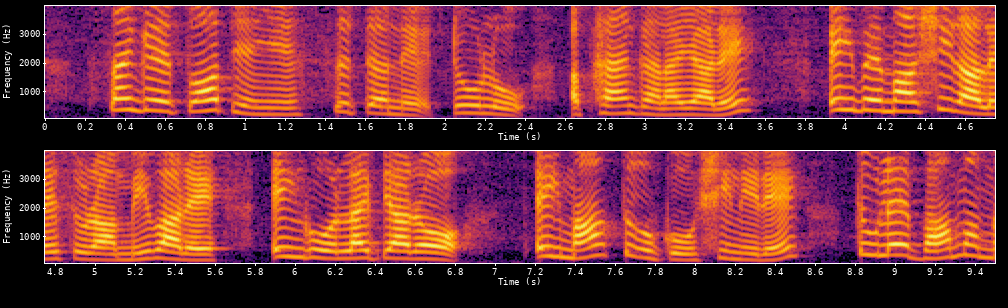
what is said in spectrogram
။ဆိုင်ကယ်သွားပြင်ရင်စစ်တပ်နဲ့တိုးလို့အဖမ်းခံလိုက်ရတယ်။အိမ်ဘယ်မှာရှိတာလဲဆိုတာမေးပါတယ်။အိမ်ကိုလိုက်ပြတော့အိမ်မှာသူ့အကိုရှိနေတယ်။သူလည်းဘာမှမ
